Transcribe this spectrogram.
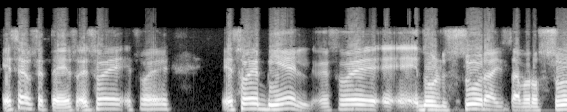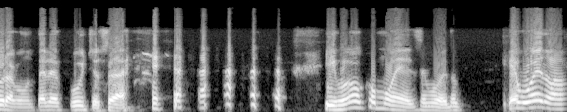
ese OCT, eso, eso es, eso es eso es miel, eso es eh, dulzura y sabrosura, como usted lo escucha, o sea. y juegos como ese, bueno, qué bueno,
